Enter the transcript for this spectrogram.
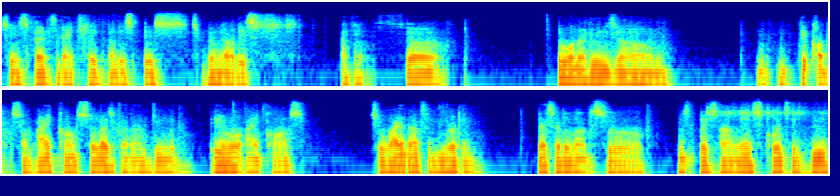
To inspect, then click on this space to bring out this. Okay, so what we want to do is um pick up some icons. So let's go ahead and do arrow icons. So while that is loading, let's head over to this place and let's create a view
